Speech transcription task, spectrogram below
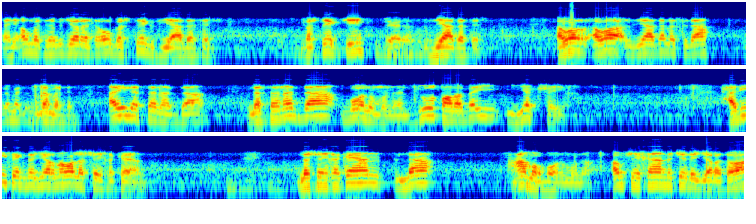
يعني ئەو مەتنە بجێڕێتەوە بە شتێک زیادەتر. بەشتێکی زیادەتر. ئەوە ئەوە زیادە لە چدا؟ لە مەتن ئەی لە سەنەتدا؟ لە سەنەتدا بۆ نمونە دوو تەڵەبەی یەک شەیخ. حەدیثێک دەجێڕنەوە لە شەیخەکەیان. لە شەیخەکەیان لە عمر بۆ نمونە. ئەو شەیخیان لە چێ دەجێڕێتەوە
